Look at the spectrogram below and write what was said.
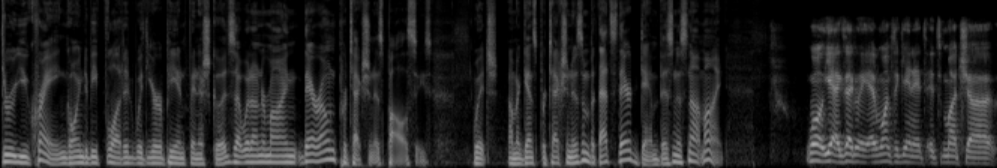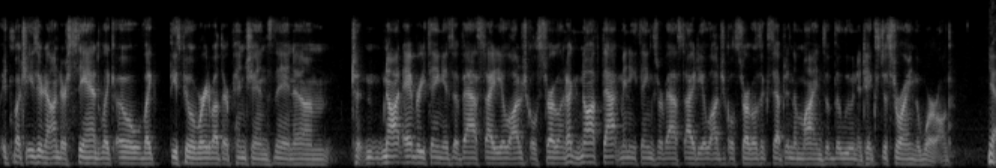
through Ukraine going to be flooded with European finished goods that would undermine their own protectionist policies, which I'm against protectionism, but that's their damn business, not mine. Well, yeah, exactly. And once again, it's it's much uh, it's much easier to understand. Like, oh, like these people are worried about their pensions. Then, um, to, not everything is a vast ideological struggle. In fact, not that many things are vast ideological struggles, except in the minds of the lunatics destroying the world. Yeah.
